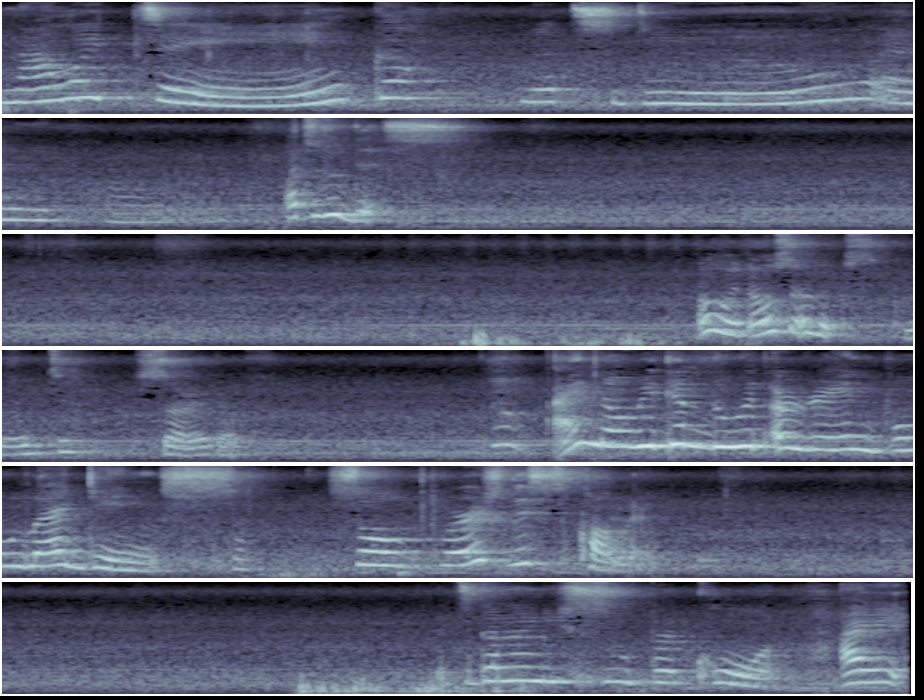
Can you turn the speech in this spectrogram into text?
Now I think let's do and let's do this. Oh, it also looks good, sort of. I know we can do it a rainbow leggings. So first this color. It's gonna be super cool. I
